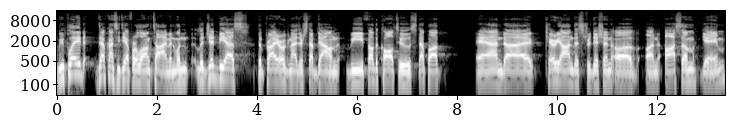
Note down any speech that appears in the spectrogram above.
We played DEF CON CTF for a long time, and when Legit BS, the prior organizer, stepped down, we felt the call to step up and uh, carry on this tradition of an awesome game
